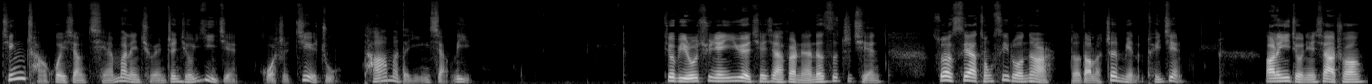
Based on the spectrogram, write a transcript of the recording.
经常会向前曼联球员征求意见，或是借助他们的影响力。就比如去年一月签下费尔南德斯之前。索尔斯克亚从 C 罗那儿得到了正面的推荐。二零一九年夏窗，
